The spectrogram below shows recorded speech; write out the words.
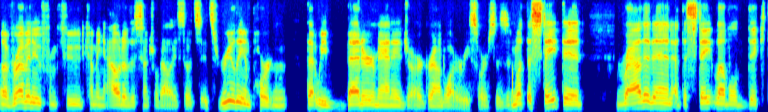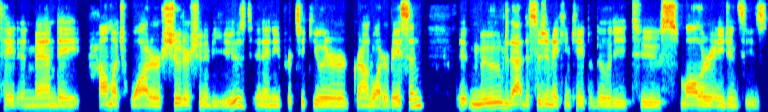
of revenue from food coming out of the Central Valley. So it's it's really important that we better manage our groundwater resources. And what the state did, rather than at the state level dictate and mandate how much water should or shouldn't be used in any particular groundwater basin, it moved that decision making capability to smaller agencies.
